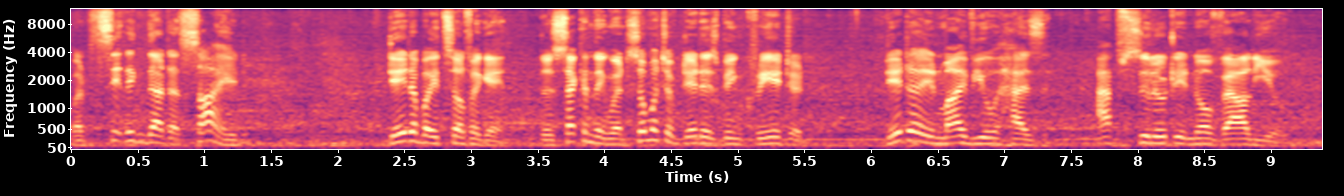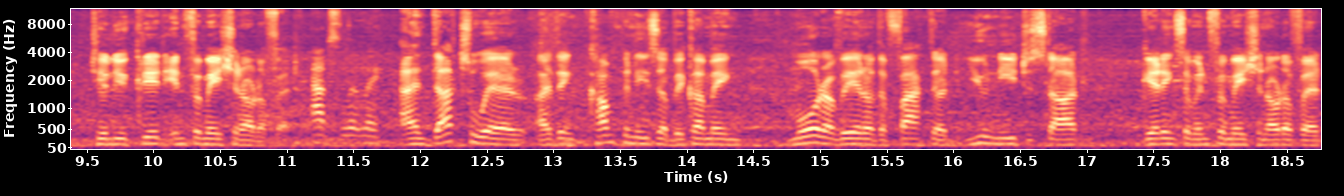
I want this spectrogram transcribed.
but setting that aside, data by itself again. The second thing, when so much of data is being created, data in my view has absolutely no value till you create information out of it. Absolutely. And that's where I think companies are becoming more aware of the fact that you need to start getting some information out of it,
